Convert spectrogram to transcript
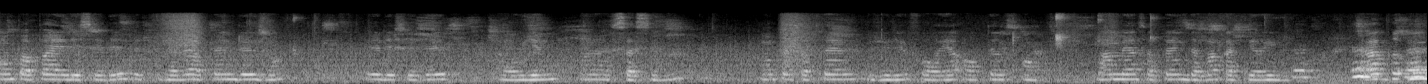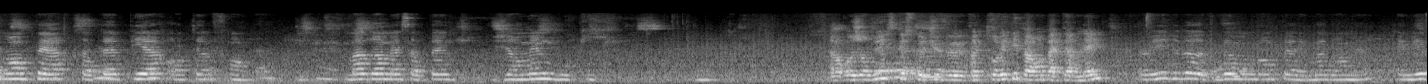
Mon papa est décédé, j'avais à peine deux ans. Il est décédé à Oyen, on assassiné. Mon père s'appelle Julien Foria Hortel Ma mère s'appelle Daba Catherine. Mon grand-père s'appelle Pierre Hortel Franck. Ma grand-mère s'appelle Germaine Bouki. Alors aujourd'hui, qu'est-ce que tu veux Retrouver tes parents paternels? Oui, je veux retrouver mon grand-père et ma grand-mère. Et mes,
